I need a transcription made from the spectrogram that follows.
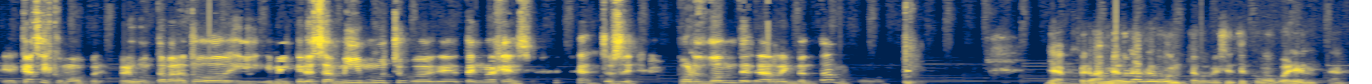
eh, casi es como pregunta para todos y, me interesa a mí mucho porque tengo una agencia. Entonces, ¿por dónde la reinventamos? Ya, pero hazme una pregunta, porque me sientes como 40.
